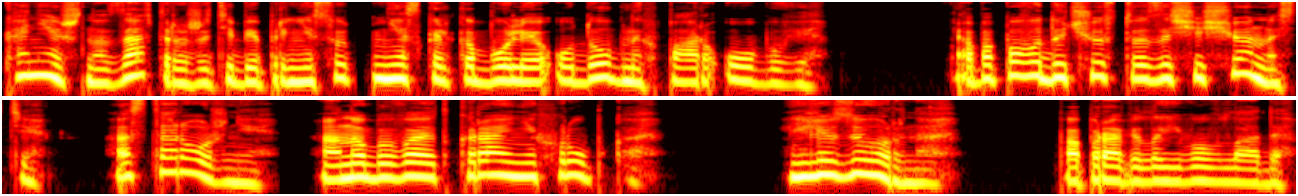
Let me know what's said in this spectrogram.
«Конечно, завтра же тебе принесут несколько более удобных пар обуви. А по поводу чувства защищенности, осторожнее, оно бывает крайне хрупко. Иллюзорно», — поправила его Влада.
